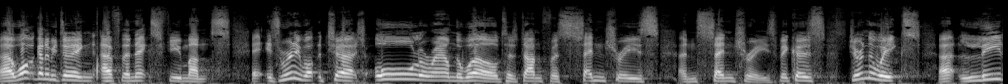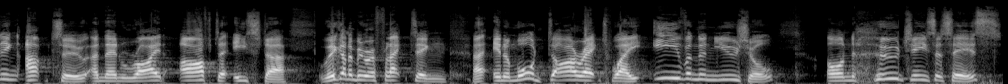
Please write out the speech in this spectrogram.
Uh, what we're going to be doing uh, for the next few months is really what the church all around the world has done for centuries and centuries. Because during the weeks uh, leading up to and then right after Easter, we're going to be reflecting uh, in a more direct way, even than usual, on who Jesus is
